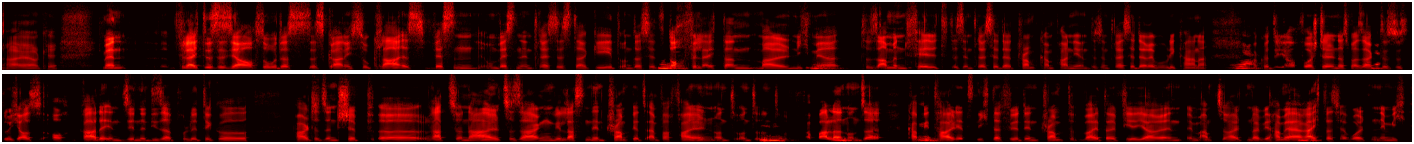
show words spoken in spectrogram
Ah ja, okay. Ich meine, vielleicht ist es ja auch so, dass das gar nicht so klar ist, wessen, um wessen Interesse es da geht und dass jetzt mhm. doch vielleicht dann mal nicht mehr zusammenfällt, das Interesse der Trump-Kampagne und das Interesse der Republikaner. Ja. Man könnte sich auch vorstellen, dass man sagt, ja. das ist durchaus auch gerade im Sinne dieser Political Partisanship äh, rational zu sagen, wir lassen den Trump jetzt einfach fallen und, und, mhm. und verballern mhm. unser Kapital jetzt nicht dafür, den Trump weiter vier Jahre in, im Amt zu halten, weil wir haben ja mhm. erreicht, was wir wollten, nämlich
